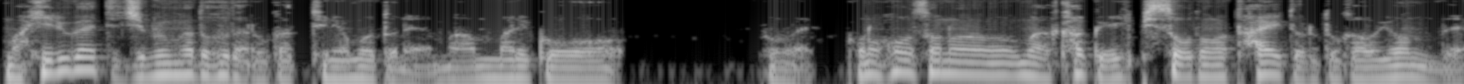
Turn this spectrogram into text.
まあ、翻って自分はどうだろうかっていうふうに思うとね、まあ、あんまりこう、このね、この放送の、まあ、各エピソードのタイトルとかを読んで、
